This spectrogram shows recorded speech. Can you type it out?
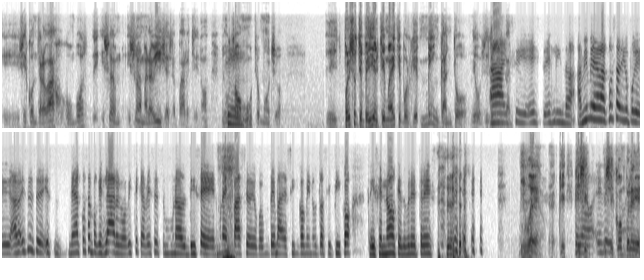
Eh, ese contrabajo con voz, eh, es una, es una maravilla esa parte, ¿no? Me Sí. gustó mucho, mucho. Eh, por eso te pedí el tema este porque me encantó. Ay, sí, es, es, lindo. A mí me daba cosa, digo, porque a veces me da cosa porque es largo, viste que a veces uno dice en un espacio, digo, un tema de cinco minutos y pico, te dicen no, que dure tres. Y bueno, que, se, compre,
